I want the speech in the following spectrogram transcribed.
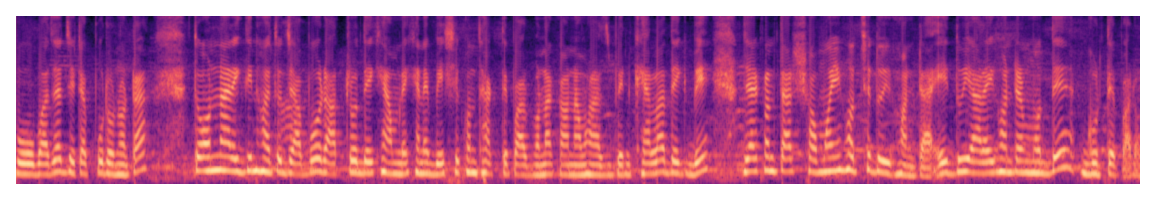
বউবাজার যেটা পুরোনোটা। তো অন্য আরেকদিন হয়তো যাব রাত্র দেখে আমরা এখানে বেশিক্ষণ থাকতে পারব না কারণ আমার হাজবেন্ড খেলা দেখবে যার কারণ তার সময় হচ্ছে দুই ঘণ্টা। এই দুই আড়াই ঘণ্টার মধ্যে ঘুরতে পারো।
